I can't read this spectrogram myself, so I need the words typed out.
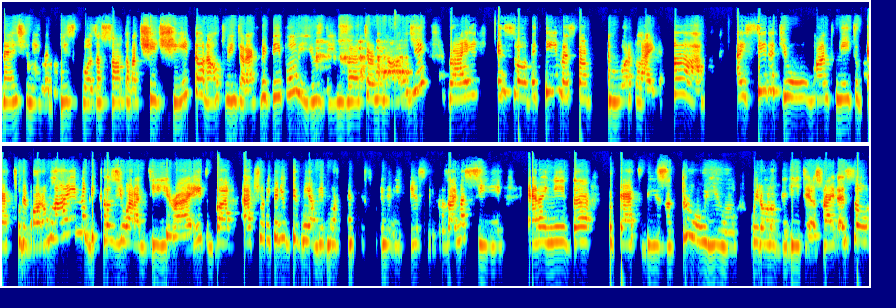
mentioning that this was a sort of a cheat sheet on how to interact with people. He used this uh, terminology, right? And so the team has started and work like, ah, I see that you want me to get to the bottom line because you are a D, right? But actually, can you give me a bit more time to explain the details? Because I'm a C and I need uh, to get this through you with all of the details, right? And so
